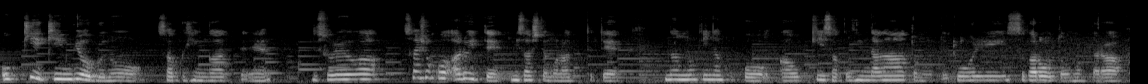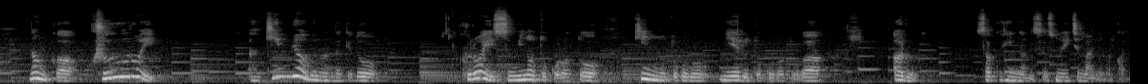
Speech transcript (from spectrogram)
大きい金屏風の作品があってねでそれは最初こう歩いて見させてもらってて何の気なくこうあ大きい作品だなと思って通りすがろうと思ったらなんか黒い金屏風なんだけど黒い墨のところと金のところ見えるところとがある作品なんですよその1枚の中に。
